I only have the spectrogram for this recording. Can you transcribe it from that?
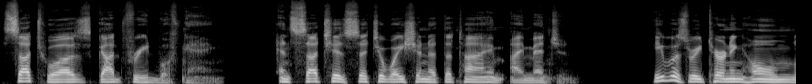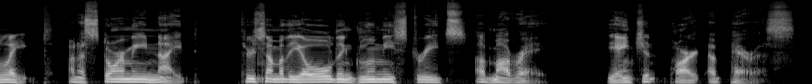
Such was Gottfried Wolfgang, and such his situation at the time I mentioned. He was returning home late on a stormy night through some of the old and gloomy streets of Marais, the ancient part of Paris.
